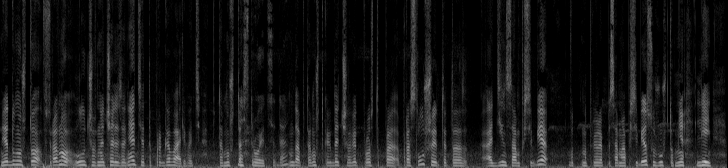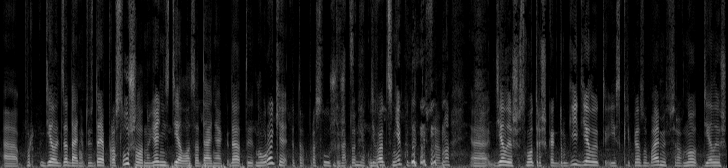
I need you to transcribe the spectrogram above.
Но я думаю, что все равно лучше в начале занятия это проговаривать, потому что... Настроиться, да? Ну да, потому что когда человек просто про прослушает это один сам по себе, вот, например, сама по себе сужу, что мне лень э, делать задание. То есть, да, я прослушала, но я не сделала задание. А когда ты на уроке это прослушаешь, деваться то некуда. деваться некуда, и ты все равно э, делаешь, смотришь, как другие делают, и скрипя зубами, все равно делаешь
